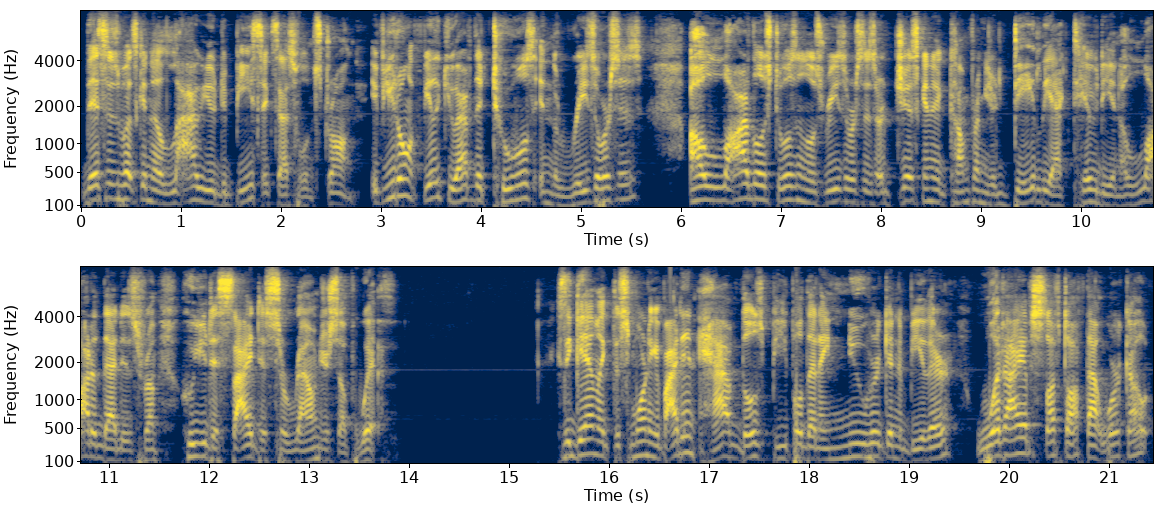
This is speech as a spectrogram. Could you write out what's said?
this is what's going to allow you to be successful and strong. If you don't feel like you have the tools and the resources, a lot of those tools and those resources are just going to come from your daily activity, and a lot of that is from who you decide to surround yourself with. Because again, like this morning, if I didn't have those people that I knew were going to be there, would I have slept off that workout?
